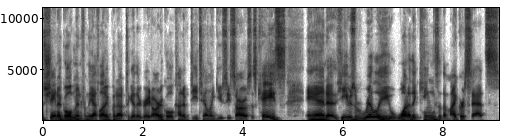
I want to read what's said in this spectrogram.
Shayna Goldman from the Athletic put out together a great article, kind of detailing Juuse Saros's case, and he was really one of the kings of the microstats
